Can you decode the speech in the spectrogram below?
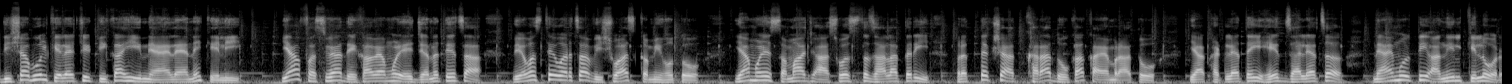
दिशाभूल केल्याची टीकाही न्यायालयाने केली. या फसव्या देखाव्यामुळे जनतेचा व्यवस्थेवरचा विश्वास कमी होतो. यामुळे समाज अस्वस्थ झाला तरी प्रत्यक्षात खरा धोका कायम राहतो. या खटल्यातही हेच झाल्याचं न्यायमूर्ती अनिल किलोर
